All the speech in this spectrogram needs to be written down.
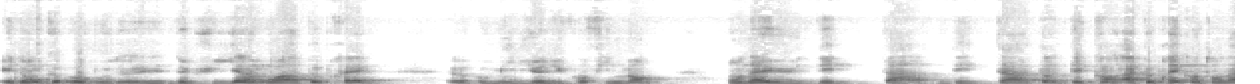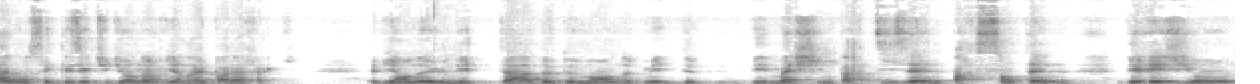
Et donc, au bout de, depuis un mois à peu près, euh, au milieu du confinement, on a eu des tas, des tas, à peu près quand on a annoncé que les étudiants ne reviendraient pas à la fac. Eh bien, on a eu mmh. des tas de demandes, mais de, des machines par dizaines, par centaines, des régions,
